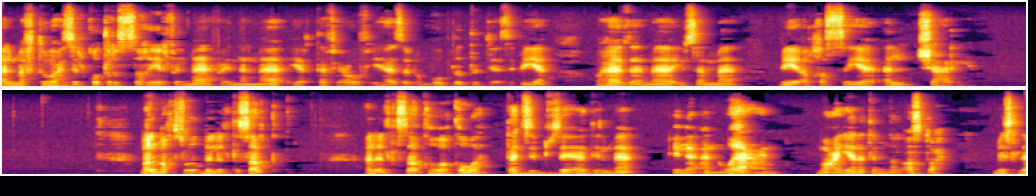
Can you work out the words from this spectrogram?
المفتوح ذي القطر الصغير في الماء فإن الماء يرتفع في هذا الأنبوب ضد الجاذبية وهذا ما يسمى بالخاصية الشعرية ما المقصود بالالتصاق؟ الالتصاق هو قوة تجذب جزيئات الماء إلى أنواع معينة من الأسطح مثل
